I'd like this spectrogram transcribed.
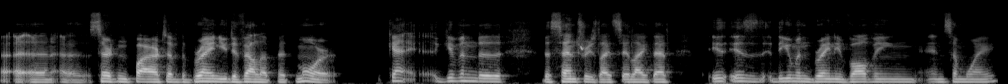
a, a, certain part of the brain, you develop it more. Can, given the the centuries, let's say like that, is the human brain evolving in some way?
